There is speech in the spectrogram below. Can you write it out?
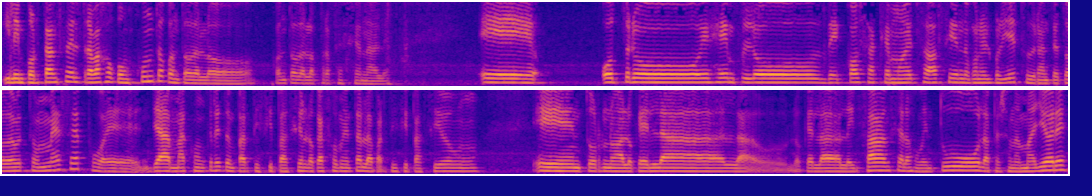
y la importancia del trabajo conjunto con todos los, con todos los profesionales. Eh, otro ejemplo de cosas que hemos estado haciendo con el proyecto durante todos estos meses, pues ya más concreto en participación, lo que ha fomentado la participación en torno a lo que es la, lo que es la, infancia, la juventud, las personas mayores.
